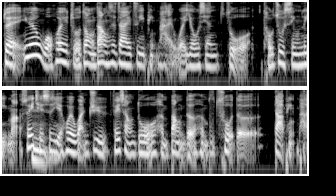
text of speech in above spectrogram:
对，因为我会着重，当然是在自己品牌为优先做投注心力嘛，所以其实也会婉拒非常多很棒的、很不错的大品牌。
